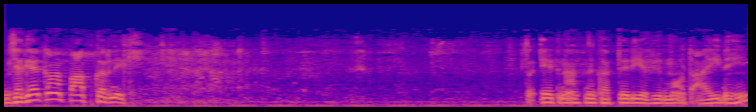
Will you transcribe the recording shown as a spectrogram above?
जगह कहाँ पाप करने की? तो एक नाथ ने कहा, तेरी अभी मौत आई नहीं,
